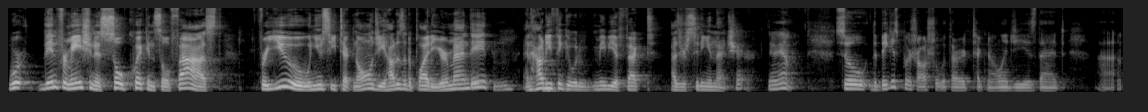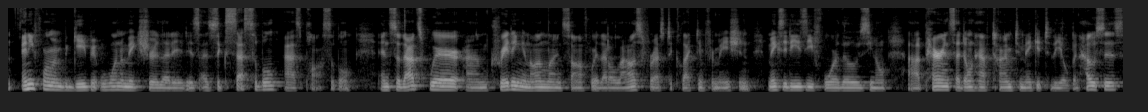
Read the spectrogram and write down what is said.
we're the information is so quick and so fast. For you, when you see technology, how does it apply to your mandate? And how do you think it would maybe affect as you're sitting in that chair? Yeah, yeah. So the biggest push also with our technology is that um, any form of engagement, we want to make sure that it is as accessible as possible. And so that's where um, creating an online software that allows for us to collect information makes it easy for those, you know, uh, parents that don't have time to make it to the open houses,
